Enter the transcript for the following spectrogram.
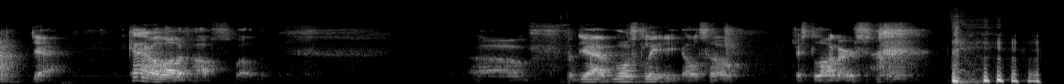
Yeah, can have a lot of hops as well. But, uh, but yeah, mostly also just lagers.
